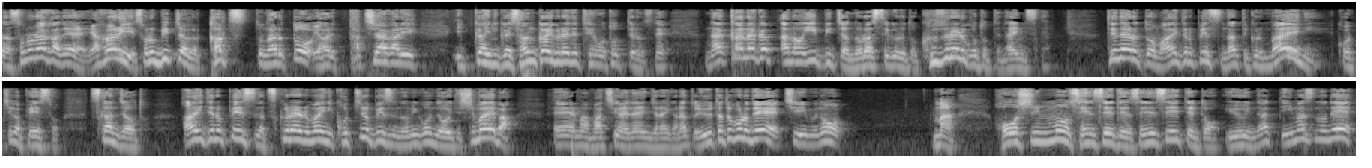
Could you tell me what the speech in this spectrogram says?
ただその中で、やはりそのピッチャーが勝つとなると、やはり立ち上がり、1回、2回、3回ぐらいで点を取ってるんですね。なかなか、あの、いいピッチャー乗らせてくると崩れることってないんですね。ってなると、相手のペースになってくる前に、こっちがペースを掴んじゃおうと。相手のペースが作られる前にこっちのペースに飲み込んでおいてしまえば、えー、まあ間違いないんじゃないかなといったところで、チームの、まあ、方針も先制点、先制点という風になっていますので、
